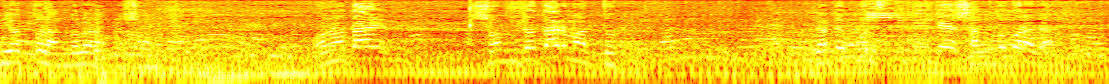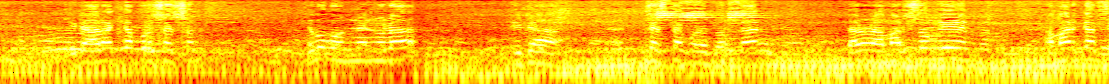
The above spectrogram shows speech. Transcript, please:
বৃহত্তর আন্দোলন আমরা সম্মুখীন হব। অন্যথায় সমঝোতার মাধ্যমে যাতে পরিস্থিতিকে শান্ত করা যায়, এটা আরাক্কা প্রশাসন এবং অন্যান্যরা এটা চেষ্টা করা দরকার কারণ আমার সঙ্গে, আমার কাছে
